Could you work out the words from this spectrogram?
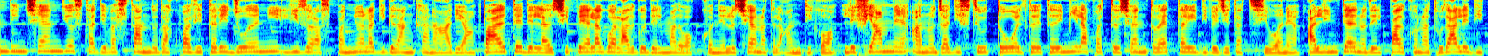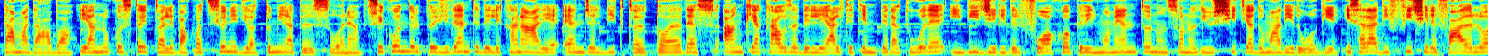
Grande incendio sta devastando da quasi tre giorni l'isola spagnola di Gran Canaria, parte dell'arcipelago a largo del Marocco, nell'Oceano Atlantico. Le fiamme hanno già distrutto oltre 3.400 ettari di vegetazione all'interno del parco naturale di Tamadaba e hanno costretto all'evacuazione di 8.000 persone. Secondo il presidente delle Canarie, Angel Victor Torres, anche a causa delle alte temperature, i vigili del fuoco per il momento non sono riusciti a domare i roghi e sarà difficile farlo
